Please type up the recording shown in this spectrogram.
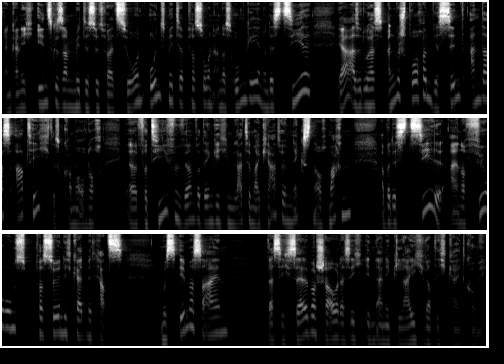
dann kann ich insgesamt mit der Situation und mit der Person anders umgehen. Und das Ziel, ja, also du hast angesprochen, wir sind andersartig. Das kann man auch noch äh, vertiefen, werden wir, denke ich, im Latte Macchiato im nächsten auch machen. Aber das Ziel einer Führungspersönlichkeit mit Herz muss immer sein, dass ich selber schaue, dass ich in eine Gleichwertigkeit komme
